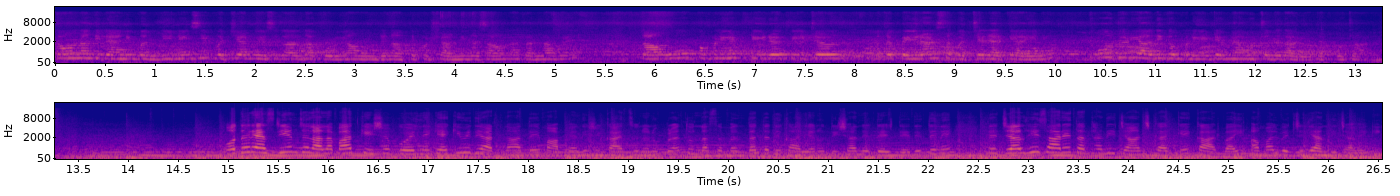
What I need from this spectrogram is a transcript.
ਤਾਂ ਉਹਨਾਂ ਦੀ ਲੈਣੀ ਬੰਦੀ ਨਹੀਂ ਸੀ। ਬੱਚਿਆਂ ਨੂੰ ਇਸ ਗੱਲ ਦਾ ਕੁੜੀਆਂ ਹੋਣ ਦੇ ਨਾਤੇ ਪਰੇਸ਼ਾਨੀ ਦਾ ਸਾਹਮਣਾ ਕਰਨਾ ਪਿਆ। ਤਾਂ ਉਹ ਕੰਪਲੇਂਟ ਟੀਚਰ ਟੀਚਰ ਮਤਲਬ ਪੇਰੈਂਟਸ ਤੇ ਬੱਚੇ ਲੈ ਕੇ ਆਏ ਨੇ। ਉਹ ਜਿਹੜੀ ਆਦੀ ਕੰਪਲੇਂਟ ਹੈ, ਮੈਂ ਉੱਚ ਅਧਿਕਾਰੀਆਂ ਤੱਕ ਪਹੁੰਚਾ ਰਹੀ ਹਾਂ। ਉਧਰ ਐਸਡੀਐਮ ਜਲਾਲਾਬਾਦ ਕੇਸ਼ਵ ਗੋਇਲ ਨੇ ਕਿਹਾ ਕਿ ਵਿਦਿਆਰਥੀਆਂ ਅਤੇ ਮਾਪਿਆਂ ਦੀ ਸ਼ਿਕਾਇਤ ਸੁਣਨ ਉਪਰੰਤ ਉਹਨਾਂ ਸੰਬੰਧਤ ਅਧਿਕਾਰੀਆਂ ਨੂੰ ਦਿਸ਼ਾ ਨਿਰਦੇਸ਼ ਦੇ ਦਿੱਤੇ ਨੇ ਤੇ ਜਲਦ ਹੀ ਸਾਰੇ ਤੱਥਾਂ ਦੀ ਜਾਂਚ ਕਰਕੇ ਕਾਰਵਾਈ ਅਮਲ ਵਿੱਚ ਲਿਆਂਦੀ ਜਾਵੇਗੀ।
